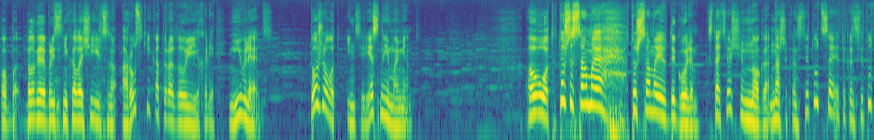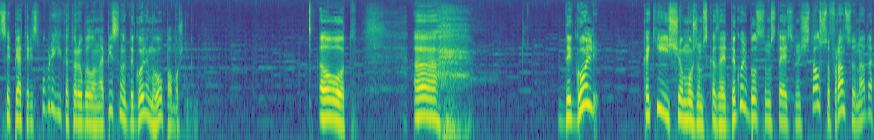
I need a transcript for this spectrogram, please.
благодаря Борису Николаевичу Ельцину, а русские, которые уехали, не являются. Тоже вот интересный момент. Вот. То же самое, то же самое и в Деголем. Кстати, очень много. Наша конституция – это конституция Пятой Республики, которая была написана Деголем и его помощником. Вот. А, Деголь, какие еще можем сказать? Деголь был самостоятельно считал, что Францию надо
